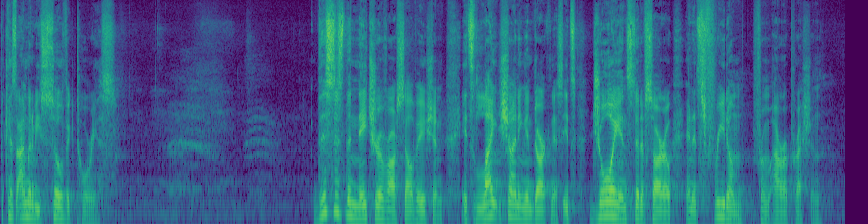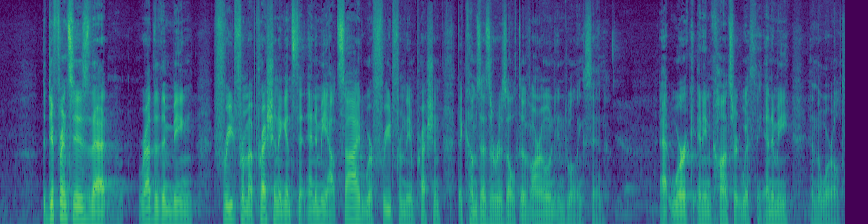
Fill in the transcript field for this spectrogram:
because I'm going to be so victorious. This is the nature of our salvation. It's light shining in darkness, it's joy instead of sorrow, and it's freedom from our oppression. The difference is that Rather than being freed from oppression against an enemy outside, we're freed from the oppression that comes as a result of our own indwelling sin at work and in concert with the enemy and the world.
